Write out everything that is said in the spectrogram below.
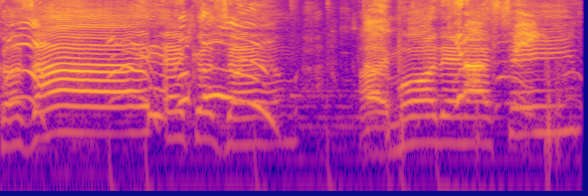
Cause I. I'm more than I seem.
